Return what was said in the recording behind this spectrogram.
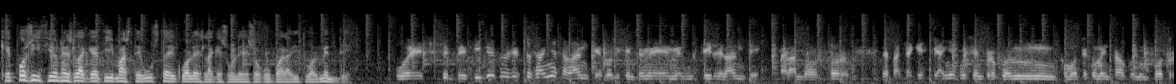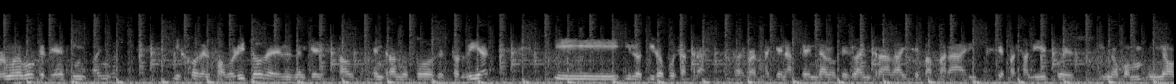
¿Qué posición es la que a ti más te gusta y cuál es la que sueles ocupar habitualmente? Pues en principio todos estos años adelante, porque siempre me, gusta ir delante, parando los toros. Me pasa que este año pues entro con, como te he comentado, con un potro nuevo que tiene cinco años, hijo del favorito, del, que he estado entrando todos estos días, y, lo tiro pues atrás. Hasta que él aprenda lo que es la entrada y sepa parar y sepa salir, pues y no, y no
